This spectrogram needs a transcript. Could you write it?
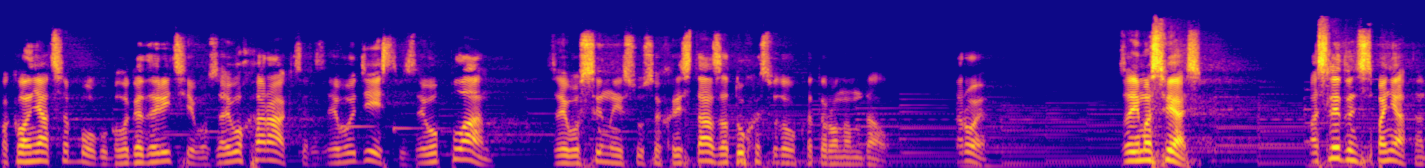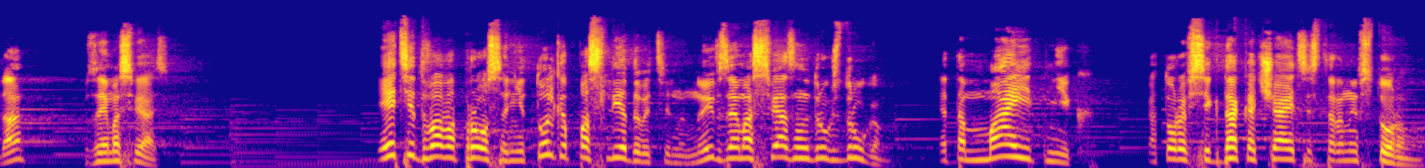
поклоняться Богу, благодарить Его за Его характер, за Его действия, за Его план, за Его Сына Иисуса Христа, за Духа Святого, который Он нам дал. Второе. Взаимосвязь. Последовательность понятна, да? Взаимосвязь. Эти два вопроса не только последовательны, но и взаимосвязаны друг с другом. Это маятник, который всегда качается из стороны в сторону.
